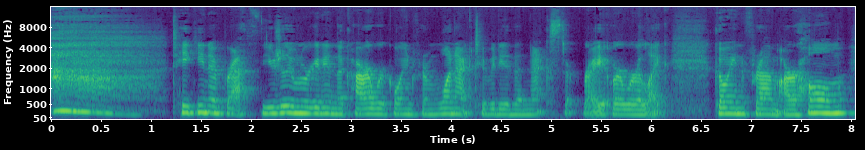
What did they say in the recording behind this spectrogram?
taking a breath. Usually, when we're getting in the car, we're going from one activity to the next, right? Or we're like going from our home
